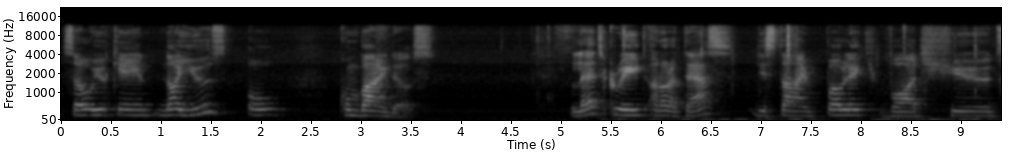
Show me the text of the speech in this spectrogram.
So you can not use or combine those. Let's create another test this time public void should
